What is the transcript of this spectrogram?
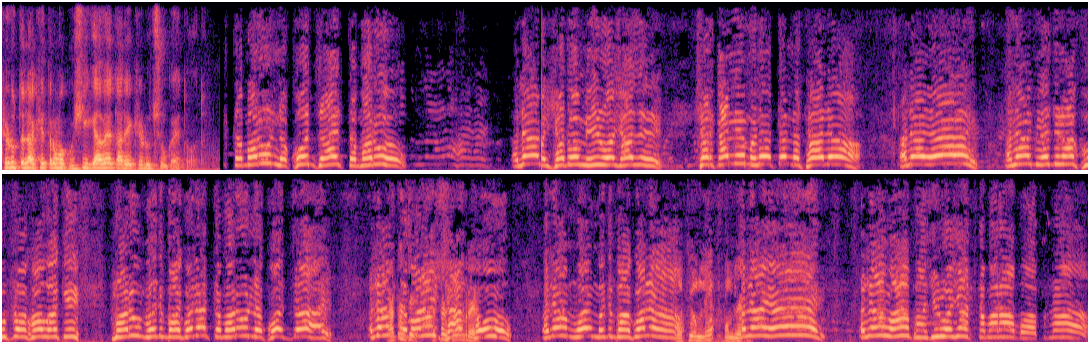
ખેડૂતના ખેતરમાં ઘૂસી ગયા ત્યારે ખેડૂત શું કહેતો હતો? તમારો નખો જાય, તમારું અને આ પૈસા તો મેં ઓછા છે. સરકારને મને અત્યારે નથી આવ્યા અને એ અને બે જણા ખુશ રાખો બાકી મારું મધ ભાગવાના તમારું નખો જ જાય. અને તમારા સાંભળે. ખાઓ. અને આ મોય મધ ભાગવાના અને એ અને આ વા ભાજીનો છે તમારા બાપના.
